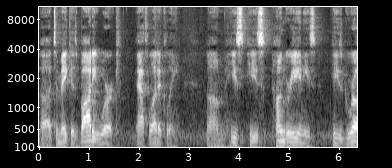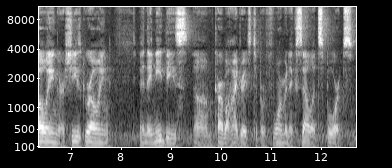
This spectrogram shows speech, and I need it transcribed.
uh, to make his body work athletically. Um, he's he's hungry and he's he's growing or she's growing, and they need these um, carbohydrates to perform and excel at sports.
